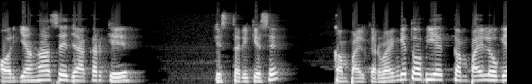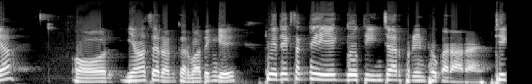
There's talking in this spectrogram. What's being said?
और यहाँ से जाकर के इस तरीके से कंपाइल करवाएँगे। तो अब ये कंपाइल हो गया। और यहाँ से रन करवा देंगे। तो ये देख सकते हैं, एक, दो, तीन, चार प्रिंट होकर आ रहा है। ठीक है?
